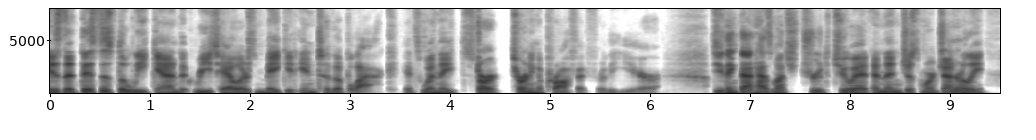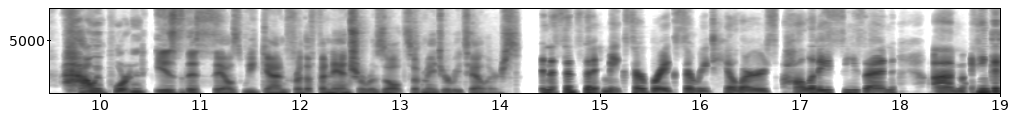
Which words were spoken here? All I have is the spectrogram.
is that this is the weekend that retailers make it into the black. It's when they start turning a profit for the year. Do you think that has much truth to it? And then, just more generally, how important is this sales weekend for the financial results of major retailers? In the sense that it makes or breaks a retailer's holiday season. Um, I think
